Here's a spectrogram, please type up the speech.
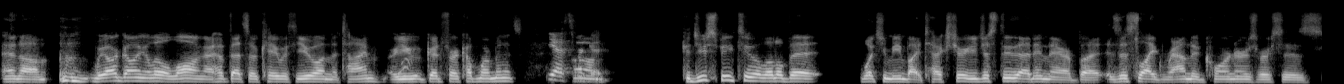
and um, we are going a little long i hope that's okay with you on the time are yeah. you good for a couple more minutes? Yes we're um, good. could you speak to a little bit what you mean by texture? You just threw that in there but is this like rounded corners versus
